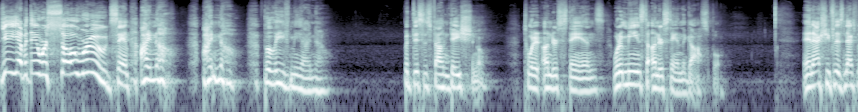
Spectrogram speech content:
Yeah, yeah, but they were so rude, Sam. I know, I know. Believe me, I know. But this is foundational to what it understands, what it means to understand the gospel. And actually, for this next,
